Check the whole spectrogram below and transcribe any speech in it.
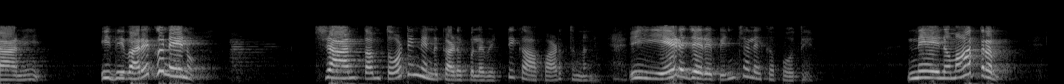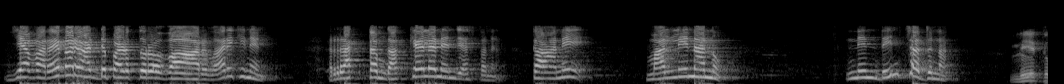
కానీ ఇది వరకు నేను శాంతంతోటి నిన్ను కడుపులో పెట్టి కాపాడుతున్నాను. ఈ ఏడ జరిపించలేకపోతే నేను మాత్రం ఎవరెవరు అడ్డుపడుతురో వారి వారికి నేను రక్తం గక్కేలా నేను చేస్తాను. కానీ మళ్ళీ నన్ను నిందించద్దు నాకు లేదు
